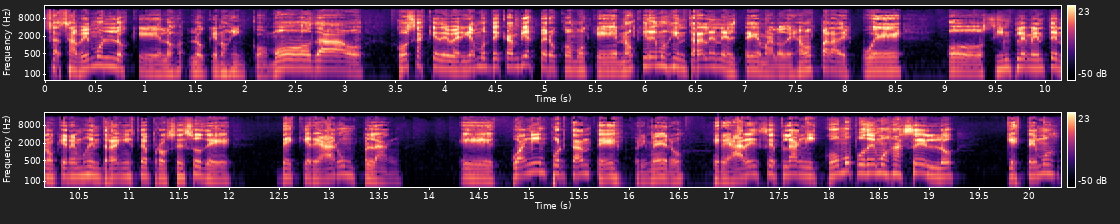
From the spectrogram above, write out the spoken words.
sabemos lo que, lo, lo que nos incomoda o cosas que deberíamos de cambiar, pero como que no queremos entrar en el tema, lo dejamos para después o simplemente no queremos entrar en este proceso de, crear un plan. Eh, ¿Cuán importante es, primero, crear ese plan y cómo podemos hacerlo que estemos,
